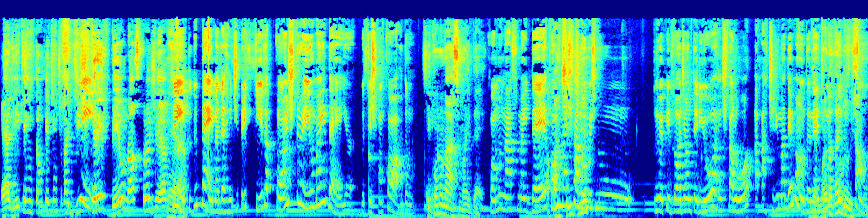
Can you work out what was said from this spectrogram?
É ali que então que a gente vai descrever o nosso projeto. Sim, né? tudo bem, mas a gente precisa construir uma ideia. Vocês concordam? E como nasce uma ideia? Como nasce uma ideia, A como nós partir de- falamos no, no episódio anterior, a gente falou a partir de uma demanda, né? De Demanda uma da solução. indústria,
